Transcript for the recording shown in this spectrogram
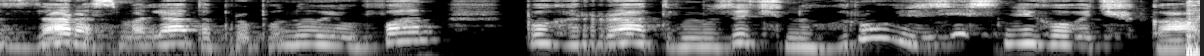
Зараз малята пропоную вам пограти в музичну гру зі сніговичками.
